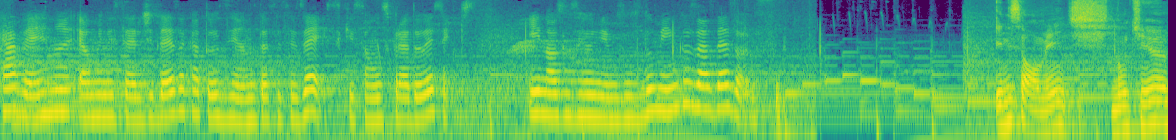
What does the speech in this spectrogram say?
Caverna é o ministério de 10 a 14 anos da CCZS, que são os pré-adolescentes. E nós nos reunimos nos domingos às 10 horas. Inicialmente, não tinha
